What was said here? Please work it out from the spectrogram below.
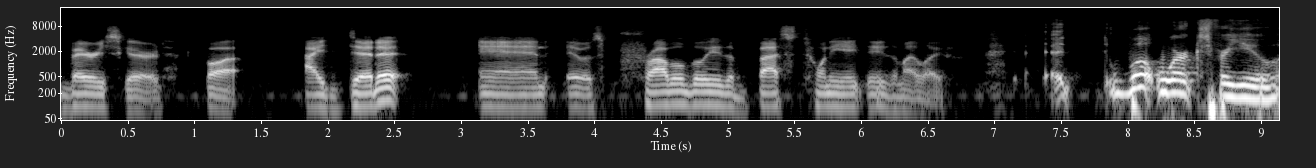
very scared, but I did it and it was probably the best 28 days of my life. What works for you,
